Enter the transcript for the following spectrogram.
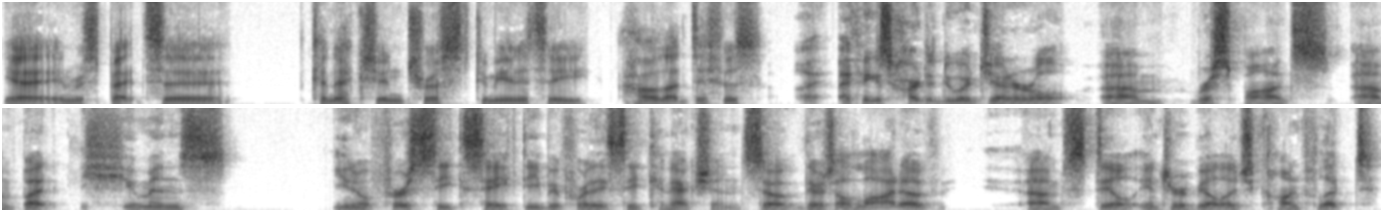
yeah in respect to connection trust community how that differs I, I think it's hard to do a general um, response, um, but humans, you know, first seek safety before they seek connection. So there's a lot of um, still inter-village conflict.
